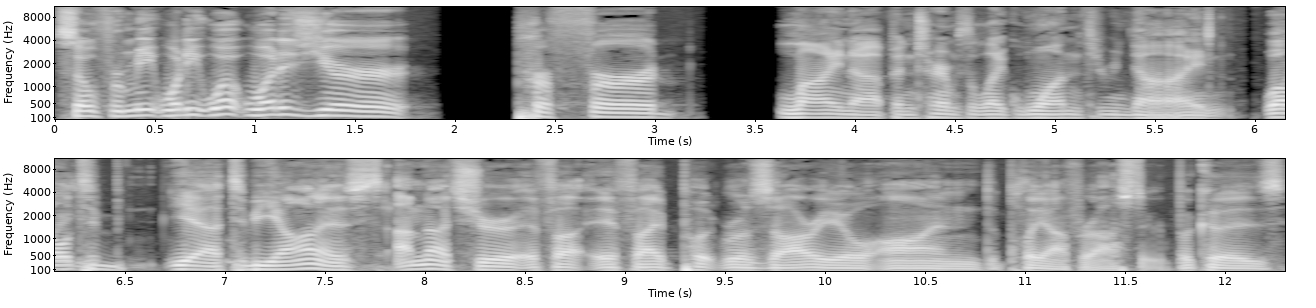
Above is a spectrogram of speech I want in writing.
so for me, what do you, what what is your preferred lineup in terms of like one through nine? Well, to yeah, to be honest, I'm not sure if I if I put Rosario on the playoff roster because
